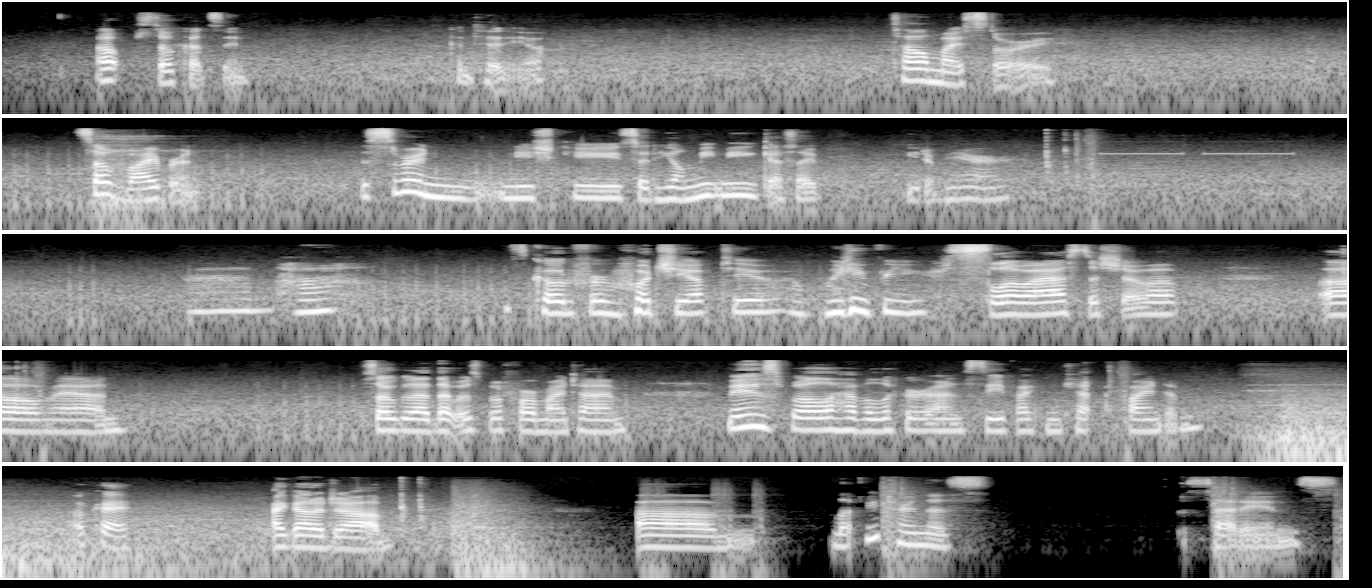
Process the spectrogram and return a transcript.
Oh, still cutscene. Continue. Tell my story. It's so vibrant. This is where Nishiki said he'll meet me. Guess I beat him here. Um, huh? It's code for what you up to. I'm waiting for your slow ass to show up. Oh man. So glad that was before my time. May as well have a look around and see if I can find him. Okay. I got a job. Um, let me turn this settings.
